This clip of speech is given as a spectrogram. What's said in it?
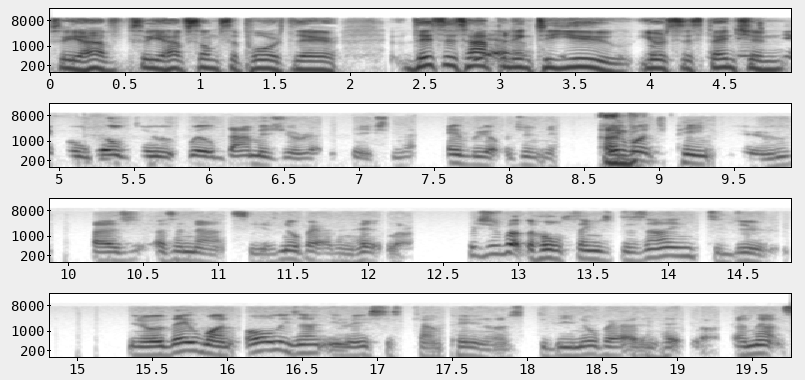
so you have so you have some support there. This is happening to you. Your suspension. people will do will damage your reputation at every opportunity. They want to paint you as as a Nazi, as no better than Hitler, which is what the whole thing's designed to do. You know, they want all these anti-racist campaigners to be no better than Hitler, and that's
